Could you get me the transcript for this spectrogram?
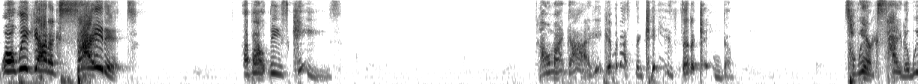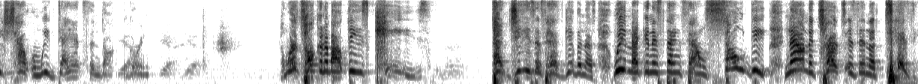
Well, we got excited about these keys. Oh my God, He giving us the keys to the kingdom. So we're excited. We shout and we dance in Dr. Yeah, Green. And we're talking about these keys that Jesus has given us. We're making this thing sound so deep. Now the church is in a tizzy.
